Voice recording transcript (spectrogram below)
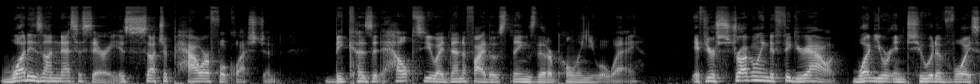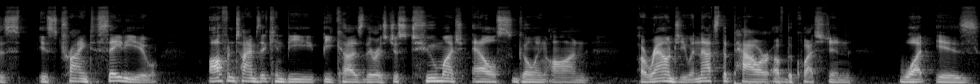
What is unnecessary is such a powerful question because it helps you identify those things that are pulling you away. If you're struggling to figure out what your intuitive voice is, is trying to say to you, oftentimes it can be because there is just too much else going on around you. And that's the power of the question what is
